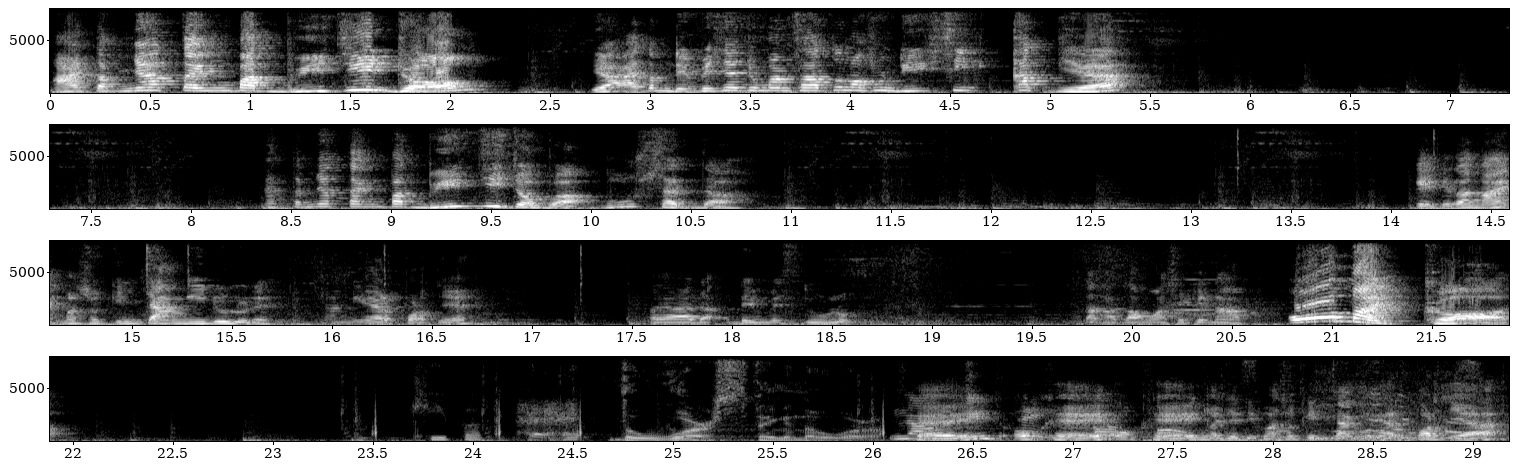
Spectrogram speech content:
Itemnya tank 4 biji dong. Ya item damage-nya cuma satu langsung disikat ya. Itemnya tank 4 biji coba. Buset dah. Oke, kita naik masukin Canggih dulu deh. Canggih airport ya. Kayak ada damage dulu. Kita nggak tahu masukin apa. Oh my god. Keep up. The worst thing in the world. Oke, oke, oke. Nggak jadi masukin Canggih airport ya.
